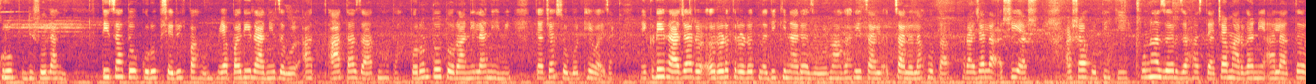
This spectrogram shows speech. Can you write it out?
क्रूप दिसू लागली. तिचा तो कुरूप शरीर पाहून व्यापारी राणीजवळ आत आता जात नव्हता परंतु तो राणीला नेहमी त्याच्यासोबत ठेवायचा. इकडे राजा र रडत रडत नदी किनाऱ्याजवळ माघारी चाल चालला होता. राजाला अशी आश आशा होती की पुन्हा जर जहाज त्याच्या मार्गाने आला तर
